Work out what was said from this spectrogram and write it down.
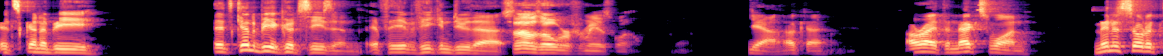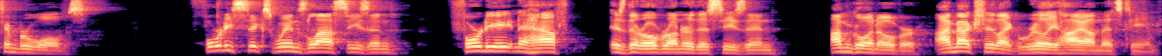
it's going to be it's going to be a good season if if he can do that. So that was over for me as well. Yeah, okay. All right, the next one. Minnesota Timberwolves. 46 wins last season. 48 and a half is their over under this season. I'm going over. I'm actually like really high on this team.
